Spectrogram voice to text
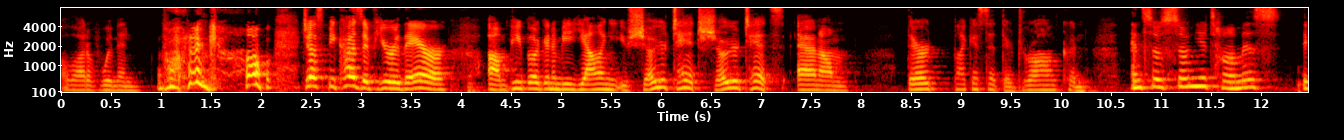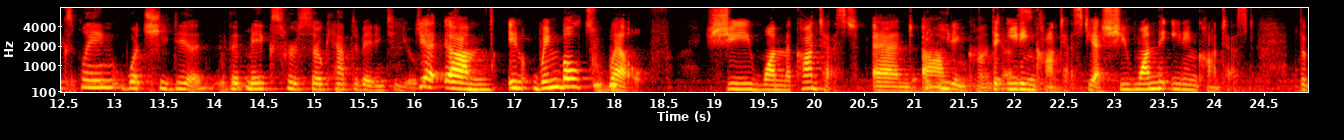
a lot of women want to go just because if you're there, um, people are going to be yelling at you, "Show your tits, show your tits," and um, they're like I said, they're drunk and and so Sonya Thomas. Explain what she did that makes her so captivating to you. Yeah, um, in Wing Bowl 12, she won the contest and the um, eating contest. The eating contest. Yes, she won the eating contest. The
